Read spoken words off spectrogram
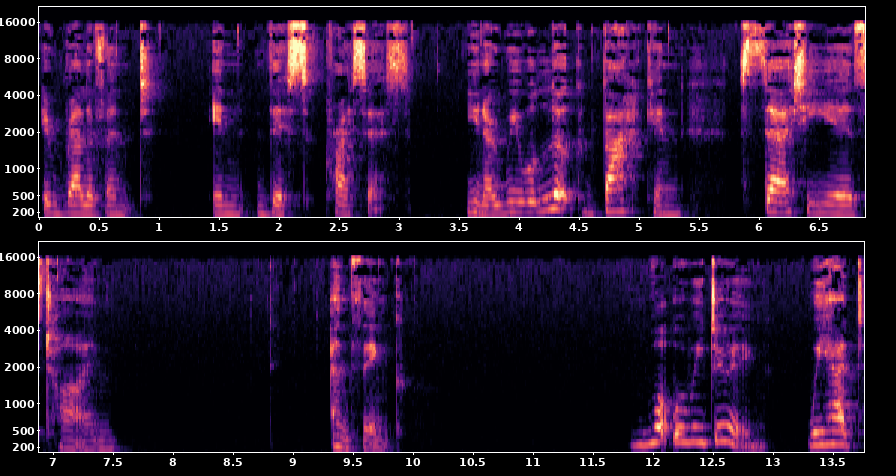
irrelevant in this crisis. You know, we will look back in 30 years' time and think, what were we doing? We had,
